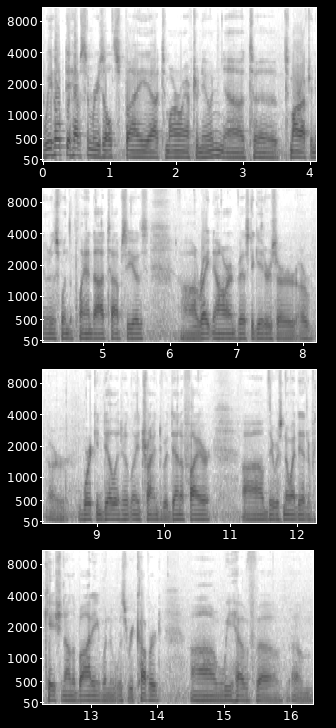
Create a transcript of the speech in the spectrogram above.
We hope to have some results by uh, tomorrow afternoon. Uh, to, tomorrow afternoon is when the planned autopsy is. Uh, right now our investigators are, are, are, working diligently trying to identify her. Uh, there was no identification on the body when it was recovered. Uh, we have uh, um,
